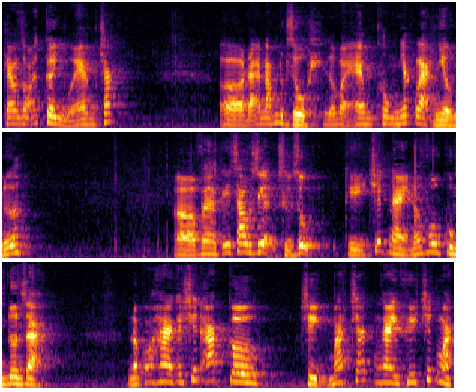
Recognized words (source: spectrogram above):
theo dõi kênh của em chắc uh, đã nắm được rồi. Do vậy em không nhắc lại nhiều nữa. Uh, về cái giao diện sử dụng thì chiếc này nó vô cùng đơn giản. Nó có hai cái chiếc áp cơ chỉnh bát chắc ngay phía trước mặt.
